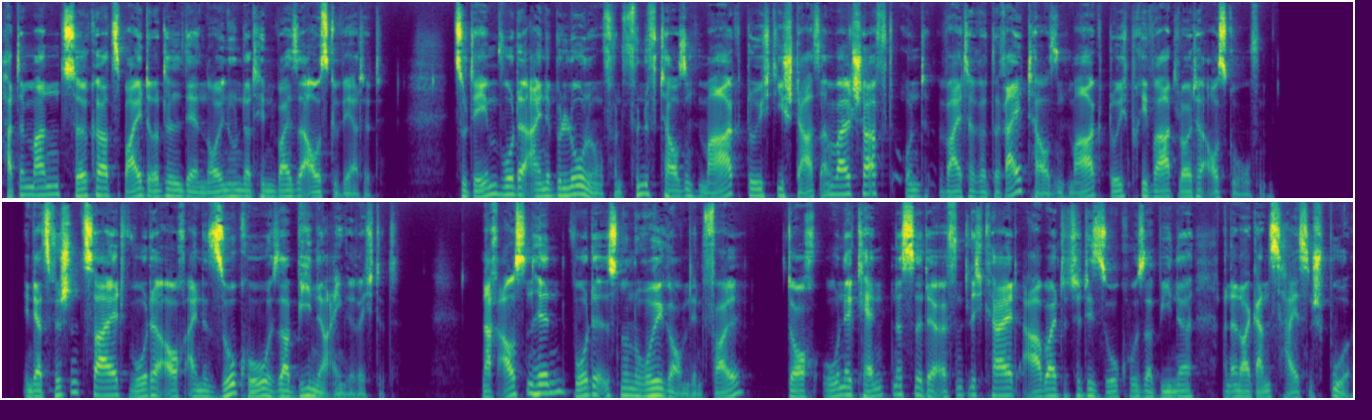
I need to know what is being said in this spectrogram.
hatte man circa zwei Drittel der 900 Hinweise ausgewertet. Zudem wurde eine Belohnung von 5000 Mark durch die Staatsanwaltschaft und weitere 3000 Mark durch Privatleute ausgerufen. In der Zwischenzeit wurde auch eine Soko Sabine eingerichtet. Nach außen hin wurde es nun ruhiger um den Fall, doch ohne Kenntnisse der Öffentlichkeit arbeitete die Soko Sabine an einer ganz heißen Spur.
